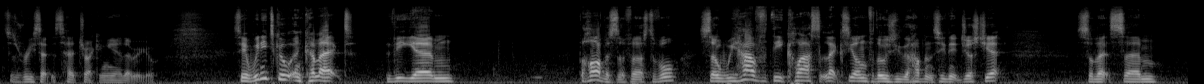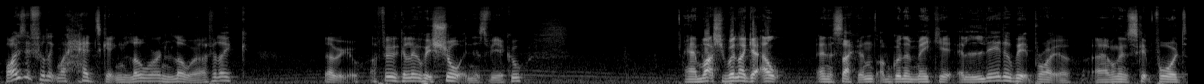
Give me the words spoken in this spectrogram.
Let's just reset this head tracking here. There we go. So yeah, we need to go and collect the um, the Harvester first of all. So we have the Claas Lexion for those of you that haven't seen it just yet. So let's, um, why does it feel like my head's getting lower and lower? I feel like, there we go. I feel like a little bit short in this vehicle. And um, actually when I get out in a second, I'm going to make it a little bit brighter. Uh, I'm going to skip forward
